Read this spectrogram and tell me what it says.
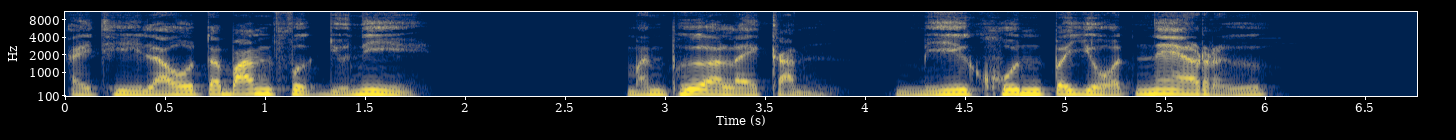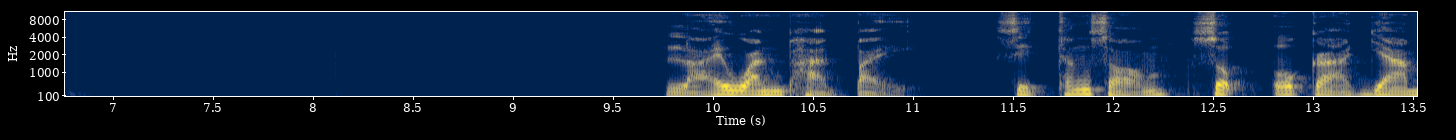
ไอทีเราตะบันฝึกอยู่นี่ มันเพื่ออะไรกัน มีคุณประโยชน์แน่หรือ หลายวันผ่านไป สิทธิ์ทั้งสองสบโอกาสยาม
